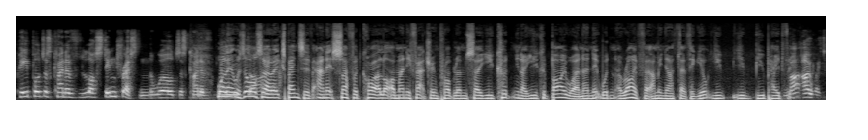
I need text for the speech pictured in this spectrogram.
people just kind of lost interest, and the world just kind of. Well, it was also on. expensive, and it suffered quite a lot of manufacturing problems. So you could, you know, you could buy one, and it wouldn't arrive for. I mean, I don't think you you you, you paid for. My, I waited.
